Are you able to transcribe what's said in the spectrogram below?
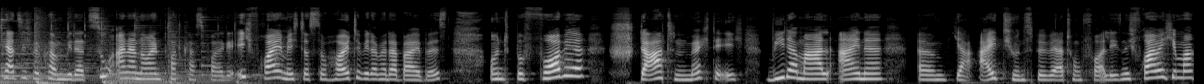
Und herzlich willkommen wieder zu einer neuen Podcast-Folge. Ich freue mich, dass du heute wieder mit dabei bist. Und bevor wir starten, möchte ich wieder mal eine ähm, ja, iTunes-Bewertung vorlesen. Ich freue mich immer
